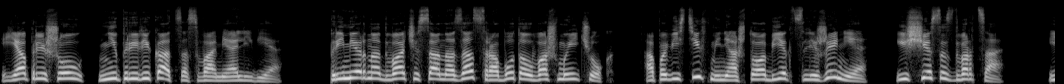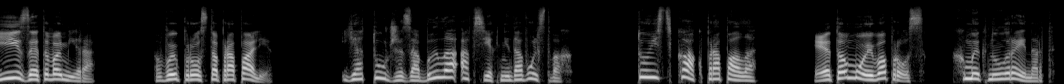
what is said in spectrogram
«Я пришел не пререкаться с вами, Оливия. Примерно два часа назад сработал ваш маячок, оповестив меня, что объект слежения исчез из дворца и из этого мира. Вы просто пропали. Я тут же забыла о всех недовольствах. То есть как пропала? Это мой вопрос, хмыкнул Рейнард.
